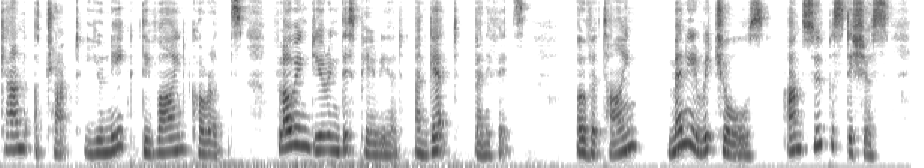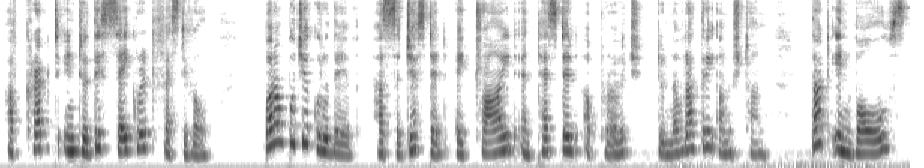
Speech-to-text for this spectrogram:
can attract unique divine currents flowing during this period and get benefits. Over time, many rituals and superstitions have crept into this sacred festival. Param Pujya Gurudev has suggested a tried and tested approach to Navratri Anushthan that involves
